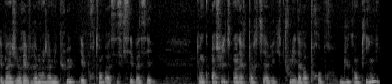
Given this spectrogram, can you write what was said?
et eh ben j'aurais vraiment jamais cru, et pourtant, bah, c'est ce qui s'est passé. Donc ensuite, on est reparti avec tous les draps propres du camping.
